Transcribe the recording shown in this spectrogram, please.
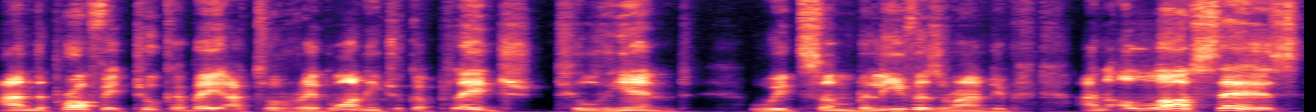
And the Prophet took a bay'atul Ridwan, he took a pledge till the end with some believers around him. And Allah says,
